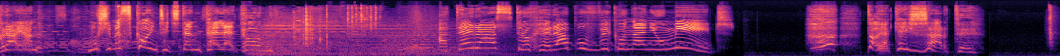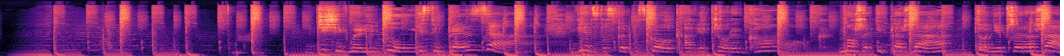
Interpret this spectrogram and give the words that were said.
Brian, musimy skończyć ten teleton. A teraz trochę rapu w wykonaniu Mitch. To jakieś żarty. Dzisiaj w Malibu jest impreza, więc do sklepu skok, a wieczorem kok. Morze i plaża to nie przeraża,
